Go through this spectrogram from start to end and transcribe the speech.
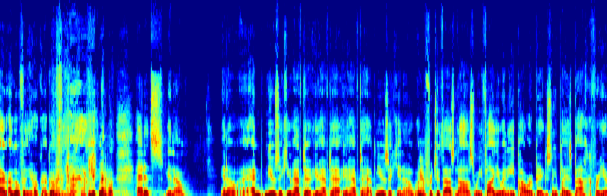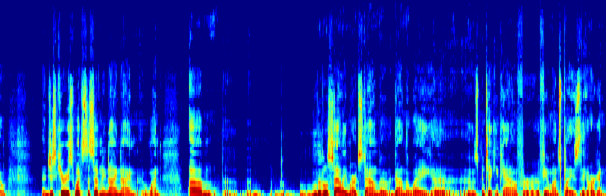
I'll, I'll go for the oak. I'll go for the, oak, you know, and it's you know, you know, and music. You have to, you have to, have, you have to have music. You know, Yeah. for two thousand dollars, we fly you in E Power Bigs, and he plays Bach for you. And just curious, what's the seventy nine nine one? Um, little Sally Mertz down the down the way, uh, who's been taking piano for a few months, plays the organ,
